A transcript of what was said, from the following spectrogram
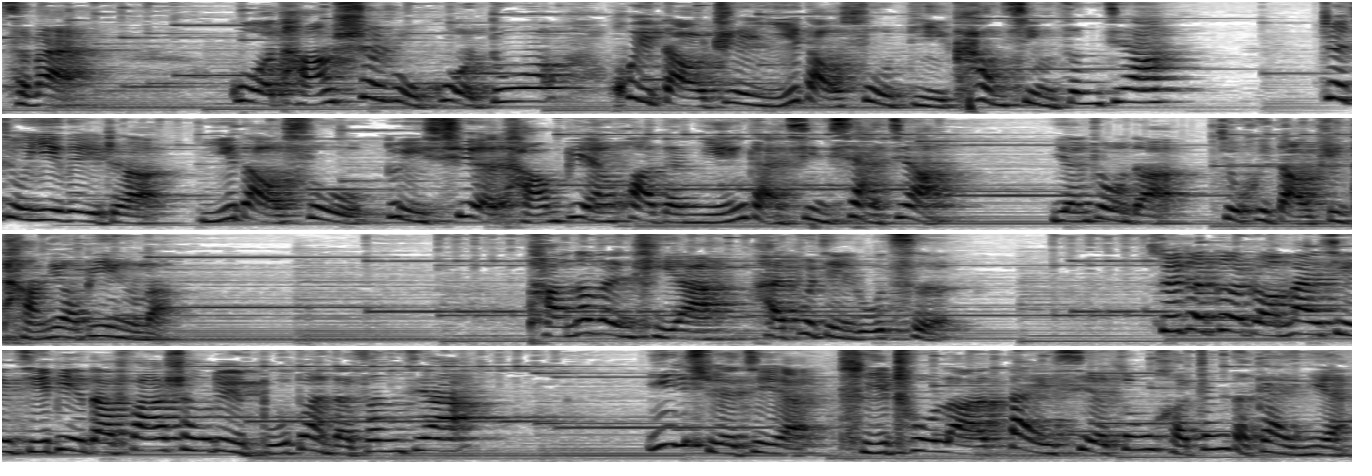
此外，果糖摄入过多会导致胰岛素抵抗性增加，这就意味着胰岛素对血糖变化的敏感性下降，严重的就会导致糖尿病了。糖的问题啊，还不仅如此，随着各种慢性疾病的发生率不断的增加，医学界提出了代谢综合征的概念。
